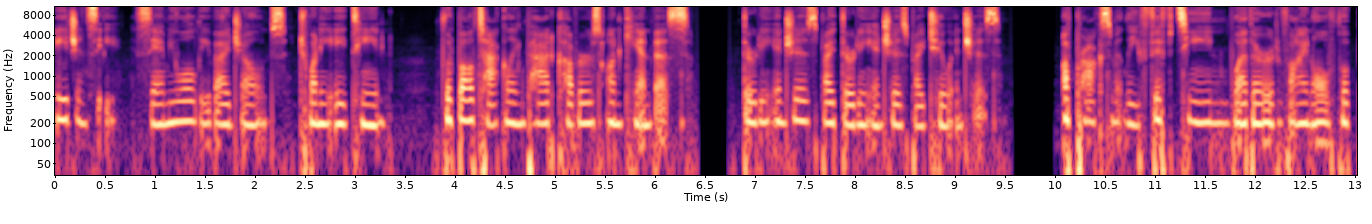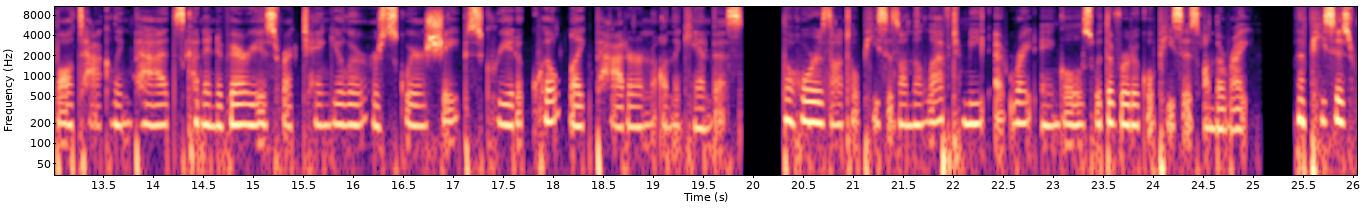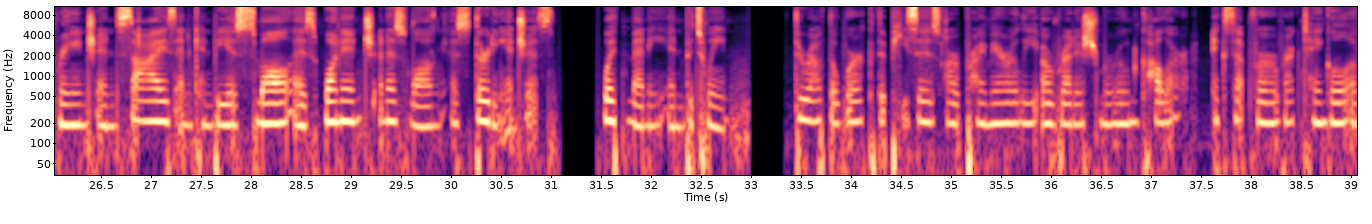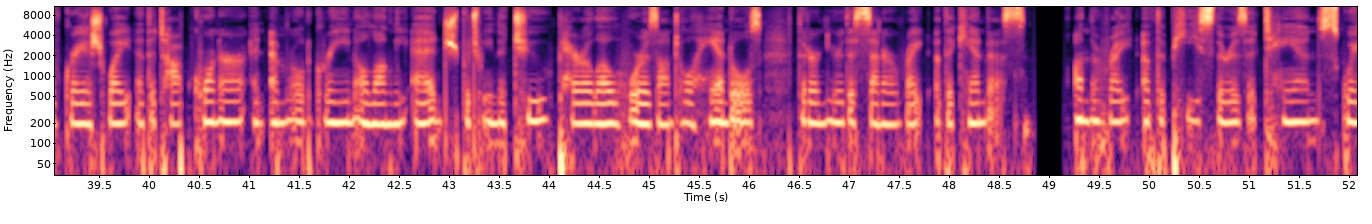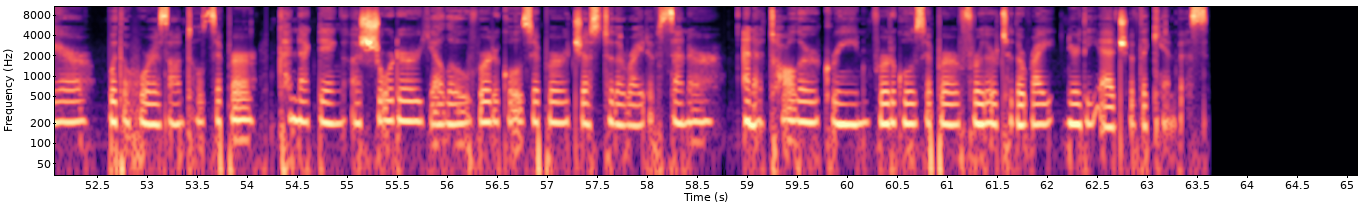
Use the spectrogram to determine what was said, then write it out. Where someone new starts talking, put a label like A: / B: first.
A: Agency Samuel Levi Jones, 2018. Football tackling pad covers on canvas, 30 inches by 30 inches by 2 inches. Approximately 15 weathered vinyl football tackling pads cut into various rectangular or square shapes create a quilt like pattern on the canvas. The horizontal pieces on the left meet at right angles with the vertical pieces on the right. The pieces range in size and can be as small as 1 inch and as long as 30 inches, with many in between. Throughout the work, the pieces are primarily a reddish maroon color, except for a rectangle of grayish white at the top corner and emerald green along the edge between the two parallel horizontal handles that are near the center right of the canvas. On the right of the piece, there is a tan square with a horizontal zipper connecting a shorter yellow vertical zipper just to the right of center and a taller green vertical zipper further to the right near the edge of the canvas.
